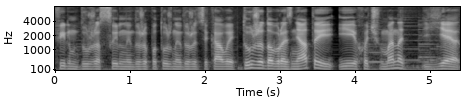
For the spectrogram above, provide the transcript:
фільм дуже сильний, дуже потужний, дуже цікавий, дуже добре знятий. І, хоч в мене є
